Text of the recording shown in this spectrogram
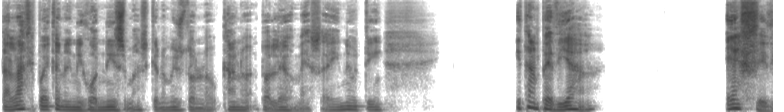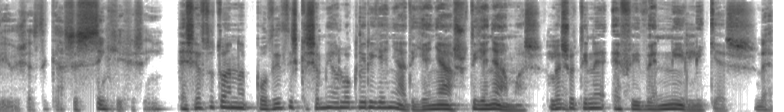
τα λάθη που έκαναν οι γονείς μας, και νομίζω το, κάνω, το λέω μέσα, είναι ότι ήταν παιδιά έφηβοι ουσιαστικά, σε σύγχυση. Εσύ αυτό το αναποδίδεις και σε μια ολόκληρη γενιά, τη γενιά σου, τη γενιά μας. Ναι. Λες ότι είναι εφηβενήλικες. Ναι,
